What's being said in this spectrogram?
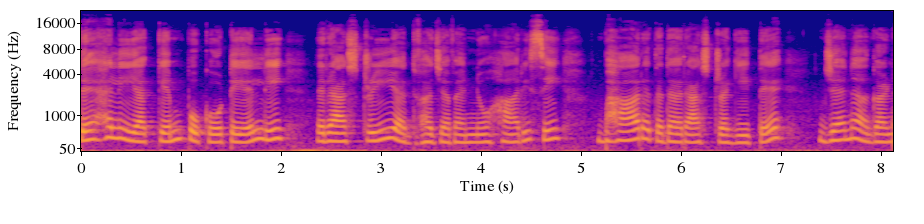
ದೆಹಲಿಯ ಕೆಂಪು ಕೋಟೆಯಲ್ಲಿ ರಾಷ್ಟ್ರೀಯ ಧ್ವಜವನ್ನು ಹಾರಿಸಿ ಭಾರತದ ರಾಷ್ಟ್ರಗೀತೆ ಜನಗಣ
